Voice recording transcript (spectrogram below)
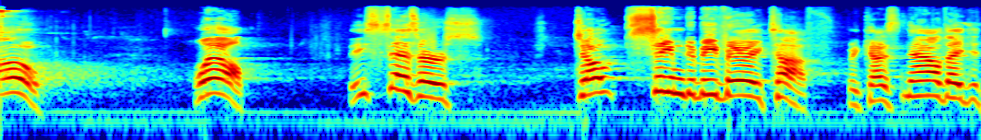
Oh, well, these scissors don't seem to be very tough because now they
